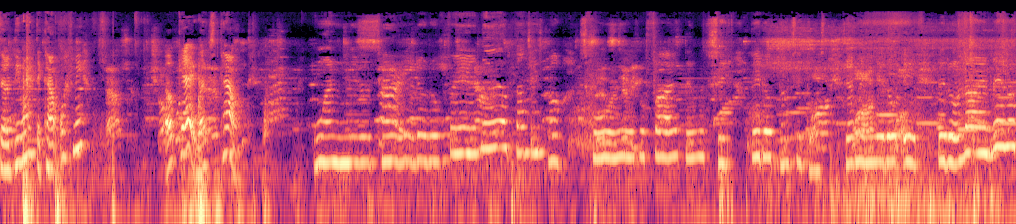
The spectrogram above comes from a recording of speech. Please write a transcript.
So do you want to count with me? Okay, let's count. One little, two little, three little, bouncy small, four little, five little, six little, bouncy balls, seven little, eight little, nine little,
